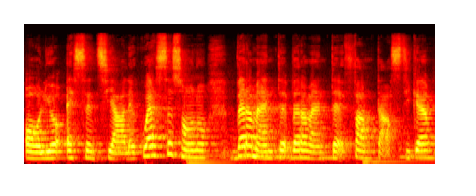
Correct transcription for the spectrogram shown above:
olio essenziale. Queste sono veramente, veramente fantastiche.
